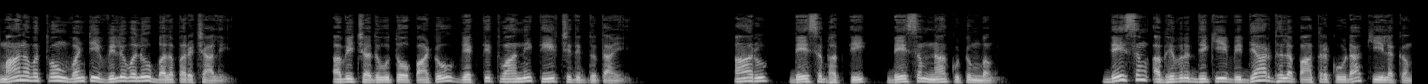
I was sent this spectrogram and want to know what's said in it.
మానవత్వం వంటి విలువలు బలపరచాలి. అవి చదువుతో పాటు వ్యక్తిత్వాన్ని తీర్చిదిద్దుతాయి. ఆరు దేశభక్తి దేశం నా కుటుంబం. దేశం అభివృద్ధికి విద్యార్థుల పాత్ర కూడా కీలకం.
